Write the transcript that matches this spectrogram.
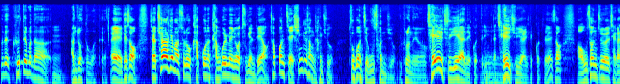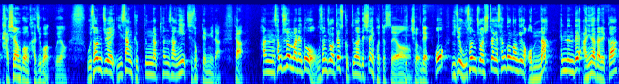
근데 그때마다 음. 안 좋았던 것 같아요. 예, 그래서 제가 최악의 맛으로 갖고 오는 단골 메뉴가 두 개인데요. 첫 번째 신규 상장주, 두 번째 우선주. 그러네요. 제일 주의해야 될 것들입니다. 제일 주의해야 될 것들. 그래서 어, 우선주를 제가 다시 한번 가지고 왔고요. 우선주의 이상 급등락 현상이 지속됩니다. 자. 한 3주 전만 해도 우선주가 계속 급등하는데 시장이 버텼어요. 그쵸. 근데 어 이제 우선주와 시장의 상관관계가 없나 했는데 아니나 다를까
